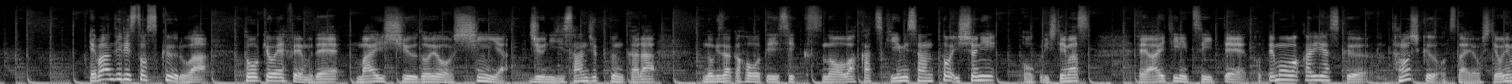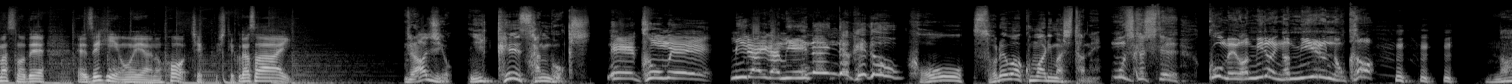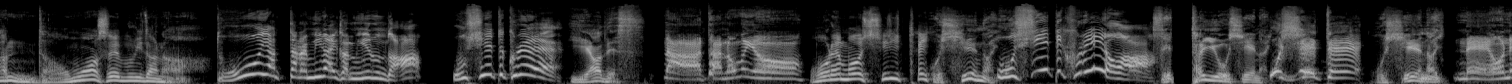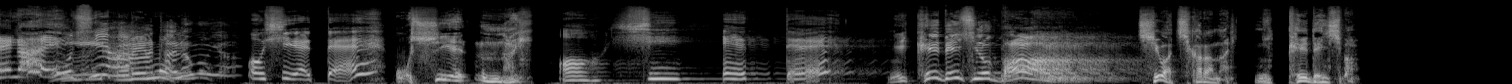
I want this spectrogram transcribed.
エヴァンジェリストスクールは東京 FM で毎週土曜深夜12時30分から乃木坂46の若月由美さんと一緒にお送りしています。えー IT についてとても分かりやすく楽しくお伝えをしておりますのでえーぜひオンエアの方チェックしてください。ラジオ日経三国志。ねえ、孔明、未来が見えないんだけど。ほうそれは困りましたね。もしかして、孔明は未来が見えるのか？なんだ思わせぶりだな。どうやったら未来が見えるんだ？教えてくれ。嫌です。なあ、頼むよ。俺も知りたい。教えない。教えてよ。絶対教えない。教えて。教えない。ねえ、お願い。教え俺も頼むよ。教えて。教えない。教えて。日経電子のバーン知は力なり。日経電子版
